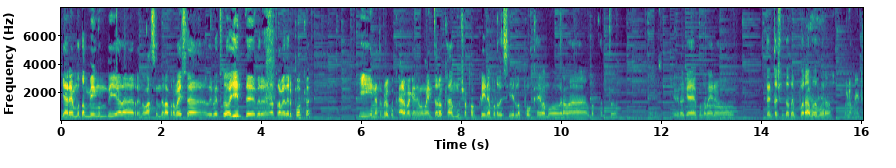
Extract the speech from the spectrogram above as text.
Y haremos también un día la renovación de la promesa de nuestros oyentes a través del podcast. Y no te preocupes, Alba, que de momento nos quedan muchas pamplinas por decir los podcasts y vamos a grabar unos cuantos. Yo creo que por lo menos 70-80 temporadas podemos grabar. Por lo menos.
